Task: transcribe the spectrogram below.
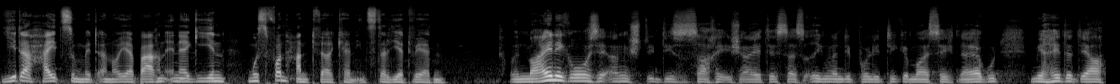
jede Heizung mit erneuerbaren Energien muss von Handwerkern installiert werden. Und meine große Angst in dieser Sache ist eigentlich, dass irgendwann die Politik immer sagt, naja gut, wir hätten ja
